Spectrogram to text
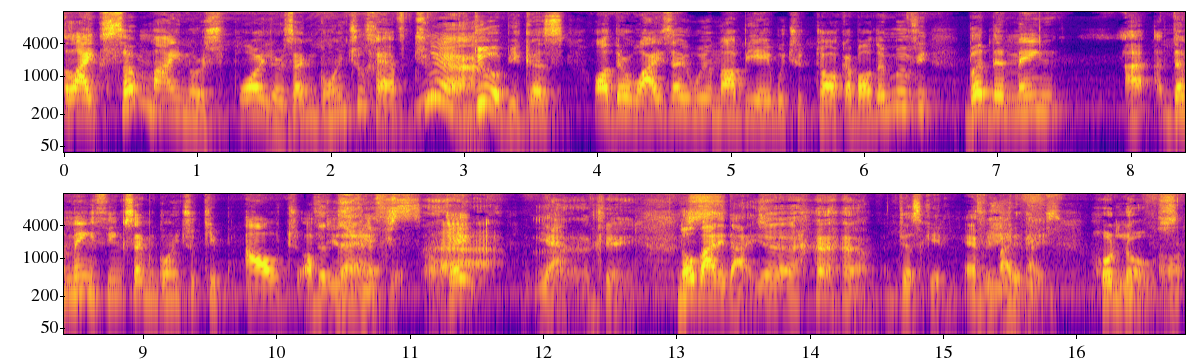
Like some minor spoilers, I'm going to have to Yeah. do because otherwise I will not be able to talk about the movie. But the main uh, the main things I'm going to keep out of the this deaths. video. Okay? Ah, yeah. uh, okay. Nobody dies. Yeah. No, just kidding. Everybody Maybe. dies. Who knows? Or-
